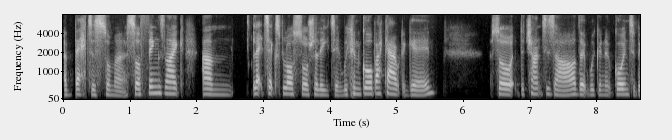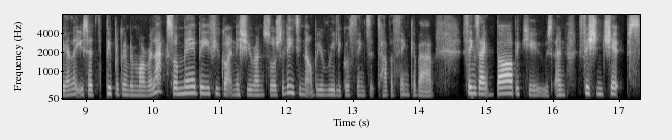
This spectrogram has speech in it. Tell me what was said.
a better summer. So things like um, let's explore social eating. We can go back out again so the chances are that we're going to going to be and like you said people are going to be more relaxed. So maybe if you've got an issue around social eating that'll be a really good thing to, to have a think about. Things like barbecues and fish and chips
